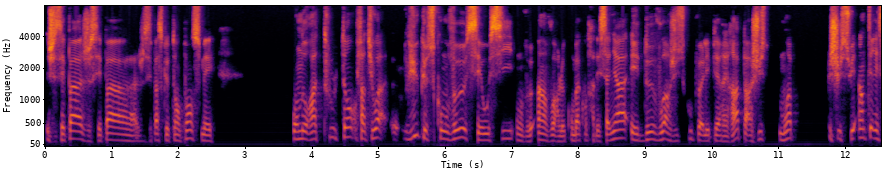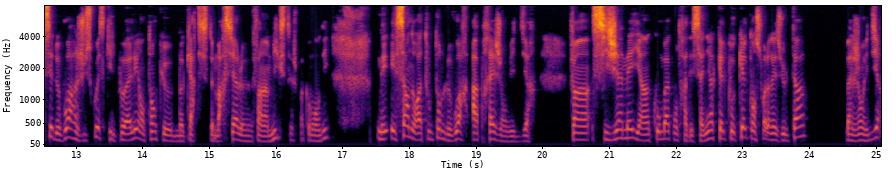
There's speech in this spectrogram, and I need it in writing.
je sais pas, je sais pas, je sais pas ce que t'en penses, mais on aura tout le temps, enfin, tu vois, vu que ce qu'on veut, c'est aussi, on veut, un, voir le combat contre Adesanya et deux, voir jusqu'où peut aller Pereira, par juste, moi, je suis intéressé de voir jusqu'où est-ce qu'il peut aller en tant que bah, qu'artiste martial, enfin mixte, je sais pas comment on dit. Mais et ça, on aura tout le temps de le voir après, j'ai envie de dire. Enfin, si jamais il y a un combat contre Adesanya, quel que- quel qu'en soit le résultat, bah, j'ai envie de dire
